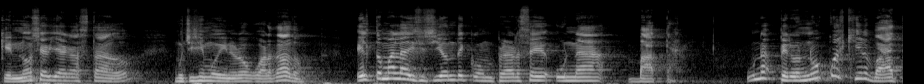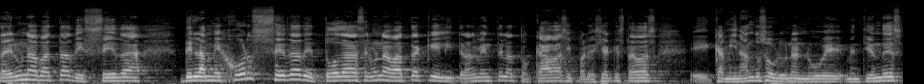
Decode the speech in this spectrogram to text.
que no se había gastado, muchísimo dinero guardado. Él toma la decisión de comprarse una bata. Una, pero no cualquier bata, era una bata de seda de la mejor seda de todas. Era una bata que literalmente la tocabas y parecía que estabas eh, caminando sobre una nube, ¿me entiendes?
